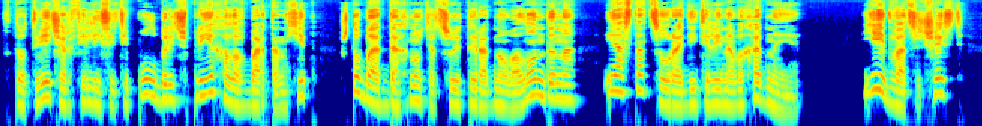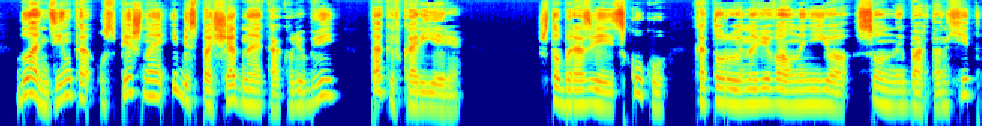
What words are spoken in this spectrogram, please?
В тот вечер Фелисити Пулбридж приехала в Бартон-Хит, чтобы отдохнуть от суеты родного Лондона и остаться у родителей на выходные. Ей 26, блондинка, успешная и беспощадная как в любви, так и в карьере. Чтобы развеять скуку, которую навевал на нее сонный Бартон Хит,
